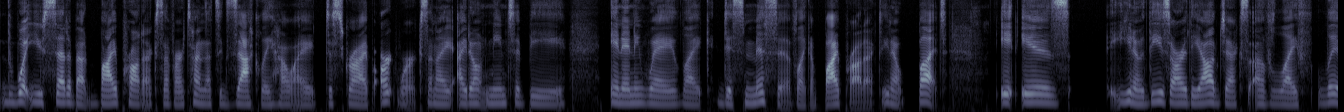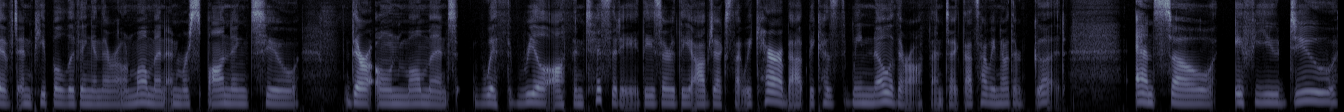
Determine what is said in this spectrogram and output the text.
what you said about byproducts of our time that's exactly how i describe artworks. And i, I don't mean to be in any way like dismissive like a byproduct you know but it is you know these are the objects of life lived and people living in their own moment and responding to their own moment with real authenticity. These are the objects that we care about because we know they're authentic. That's how we know they're good. And so if you do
